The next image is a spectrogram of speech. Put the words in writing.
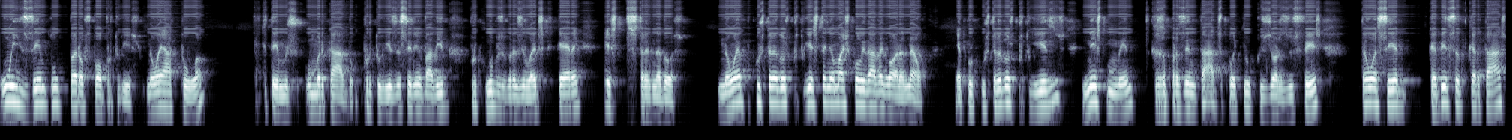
um exemplo para o futebol português. Não é à toa que temos o mercado português a ser invadido por clubes brasileiros que querem estes treinadores. Não é porque os treinadores portugueses tenham mais qualidade agora, não. É porque os treinadores portugueses, neste momento, representados por aquilo que Jorge Jesus fez, estão a ser cabeça de cartaz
